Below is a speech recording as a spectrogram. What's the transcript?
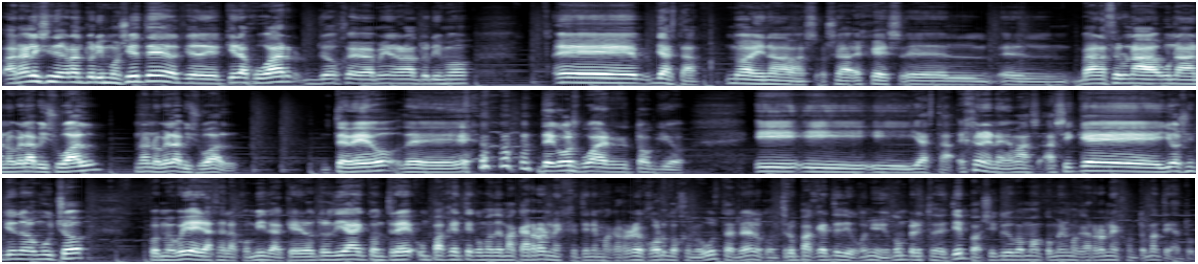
Análisis de Gran Turismo 7. El que quiera jugar. Yo que a mí Gran Turismo. Eh, ya está, no hay nada más. O sea, es que es el. Van a hacer una, una novela visual. Una novela visual te veo de, de Ghostwire Tokyo. Y, y, ya está, es que no hay nada más. Así que yo sintiéndolo mucho, pues me voy a ir a hacer la comida. Que el otro día encontré un paquete como de macarrones, que tiene macarrones gordos que me gustan, ¿no? Lo encontré un paquete y digo, coño, yo compré esto de tiempo, así que vamos a comer macarrones con tomate y atún.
